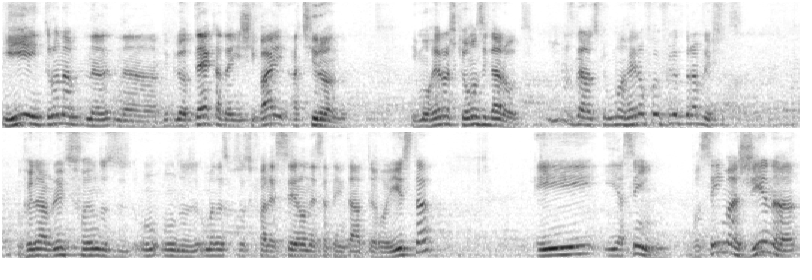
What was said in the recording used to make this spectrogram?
E entrou na, na, na biblioteca da Yeshiva atirando. E morreram acho que 11 garotos. Um dos garotos que morreram foi o filho do Rav. O filho do Rav foi um dos, um, um dos, uma das pessoas que faleceram nesse atentado terrorista. E, e assim, você imagina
